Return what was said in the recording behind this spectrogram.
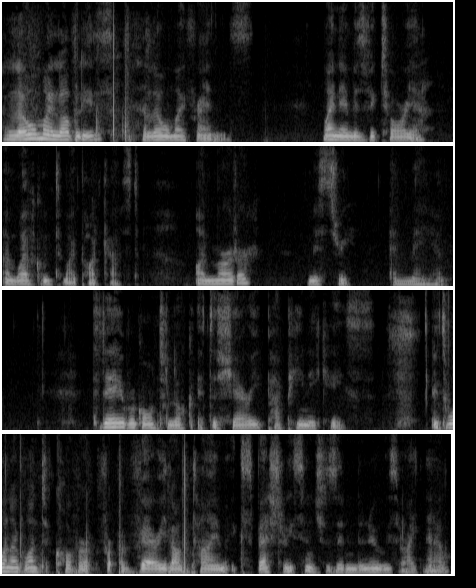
Hello, my lovelies. Hello, my friends. My name is Victoria, and welcome to my podcast on murder, mystery, and mayhem. Today, we're going to look at the Sherri Papini case. It's one I've wanted to cover for a very long time, especially since she's in the news right now.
